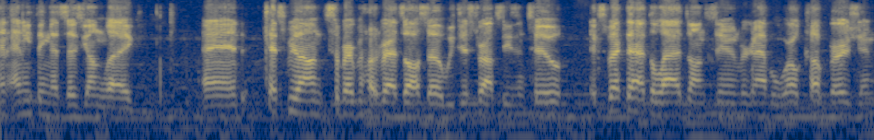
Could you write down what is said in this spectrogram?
and anything that says Young Leg. And catch me on Suburban Hood Rats also. We just dropped season two. Expect to have the lads on soon. We're gonna have a World Cup version.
